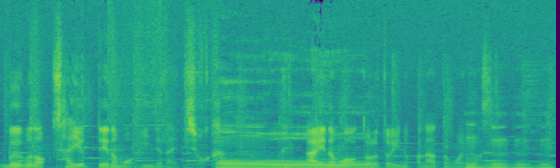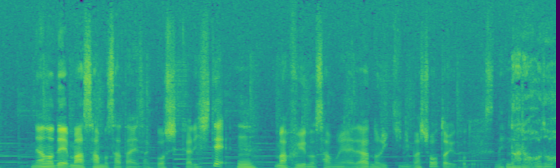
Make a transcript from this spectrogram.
ブームの左右っていうのもいいんじゃないでしょうか、おー。ああいうのも取るといいのかなと思います、うんうんうんうんなので、まあ、寒さ対策をしっかりして、うん。まあ、冬の寒い間は乗り切りましょうということですね。なるほど、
